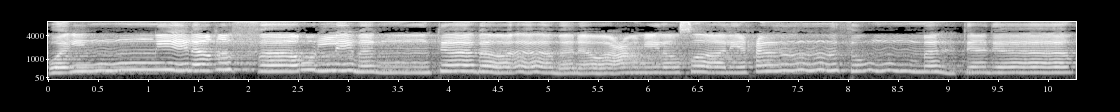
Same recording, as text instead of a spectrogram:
وإني لغفار لمن تاب وآمن وعمل صالحا ثم اهتدى.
